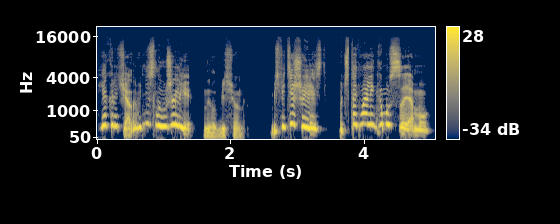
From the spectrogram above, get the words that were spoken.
Я кричала, вы не слушали, — ныл бесенок. — Без пяти шесть. Почитать маленькому Сэму.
